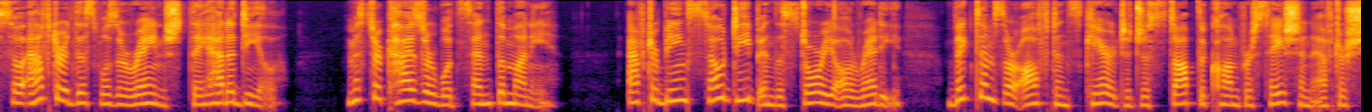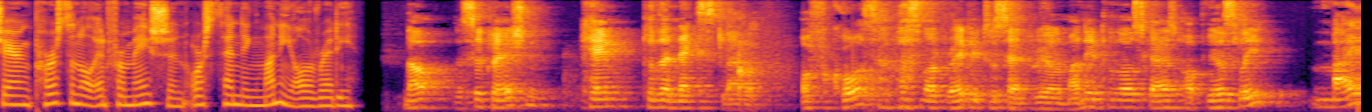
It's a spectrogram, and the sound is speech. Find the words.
So after this was arranged, they had a deal. Mr. Kaiser would send the money. After being so deep in the story already, Victims are often scared to just stop the conversation after sharing personal information or sending money already. Now, the situation came to the next level. Of course, I was not ready to send real money to those guys, obviously. My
